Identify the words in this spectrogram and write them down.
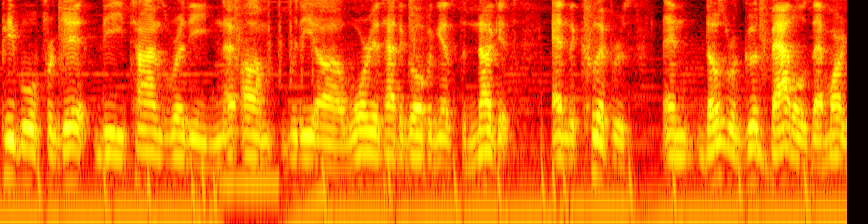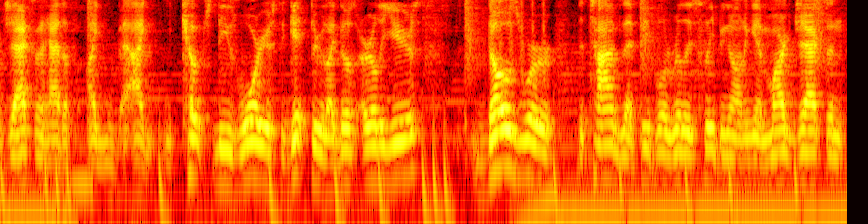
people forget the times where the um, where the uh, Warriors had to go up against the Nuggets and the Clippers and those were good battles that Mark Jackson had to like, I coach these Warriors to get through. Like those early years, those were the times that people are really sleeping on. Again, Mark Jackson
